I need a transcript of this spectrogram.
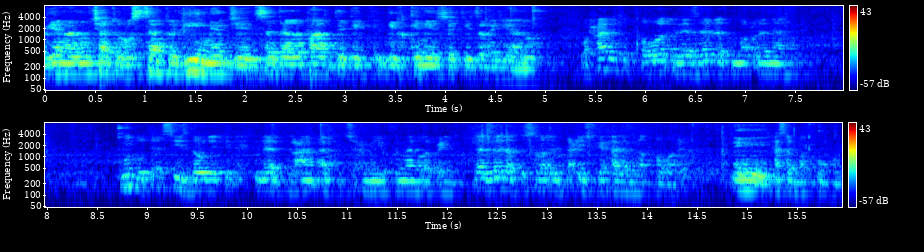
viene annunciato lo stato di emergenza dalla parte de, del Knesset israeliano. وحالة الطوارئ لا زالت معلنة منذ تأسيس دولة الاحتلال في العام 1948 لا زالت إسرائيل تعيش في حالة من الطوارئ E, حسب مفهومهم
